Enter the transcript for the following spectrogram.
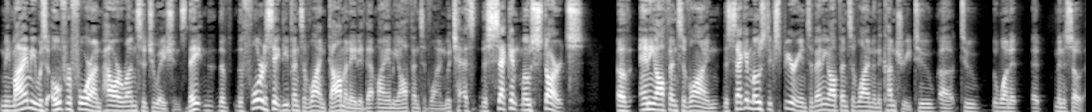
I mean, Miami was 0 for 4 on power run situations. They the, the Florida State defensive line dominated that Miami offensive line, which has the second most starts of any offensive line, the second most experience of any offensive line in the country to uh, to the one at, at Minnesota.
